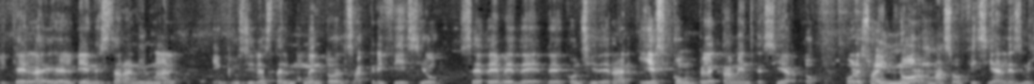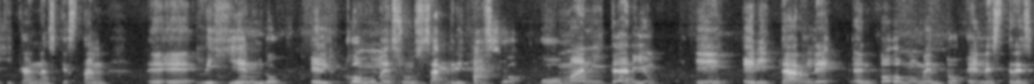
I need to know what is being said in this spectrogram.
y que el bienestar animal, inclusive hasta el momento del sacrificio, se debe de, considerar y es completamente cierto. Por eso hay normas oficiales mexicanas que están eh, eh, rigiendo el cómo es un sacrificio humanitario y evitarle en todo momento el estrés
